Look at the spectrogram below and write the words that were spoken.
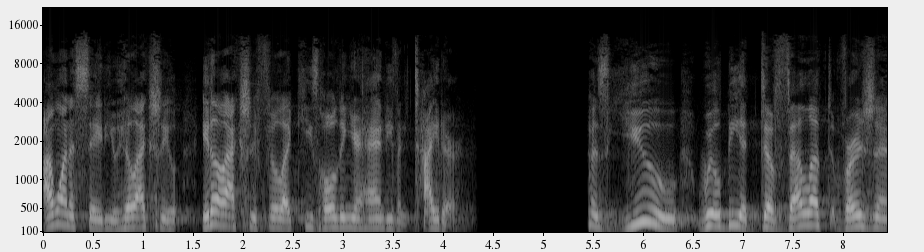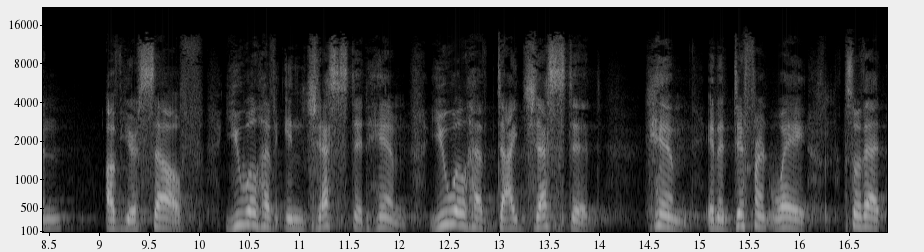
I want to say to you, He'll actually, it'll actually feel like He's holding your hand even tighter. Because you will be a developed version of yourself. You will have ingested Him. You will have digested him in a different way so that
